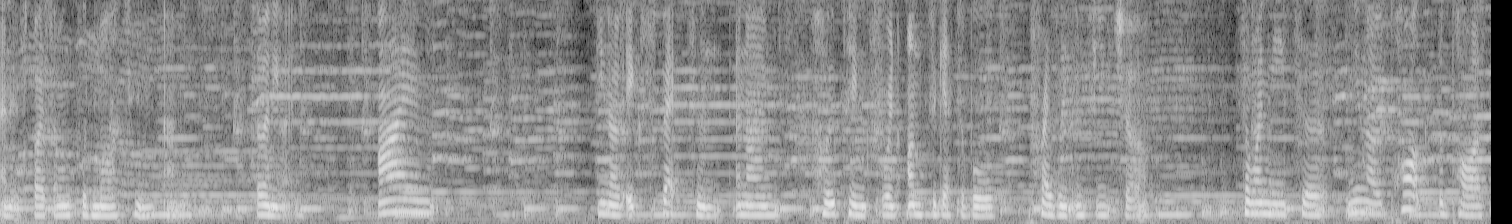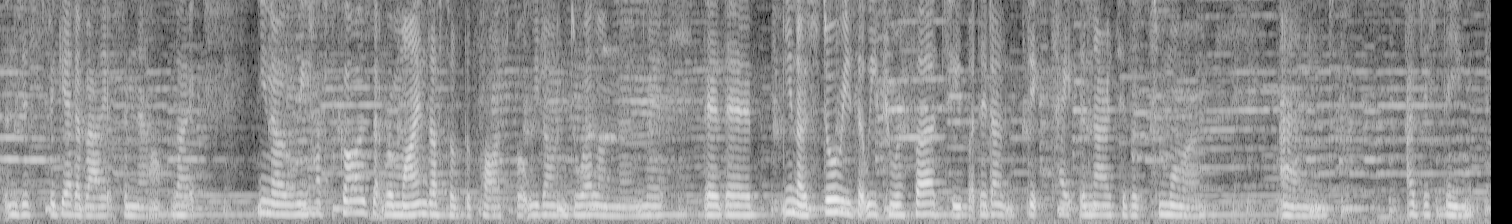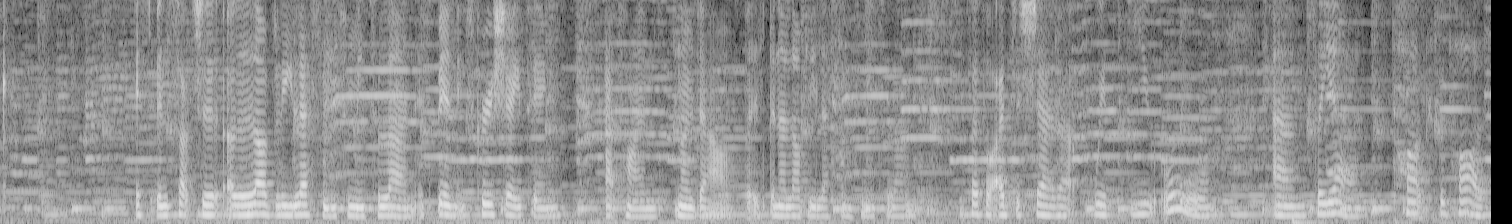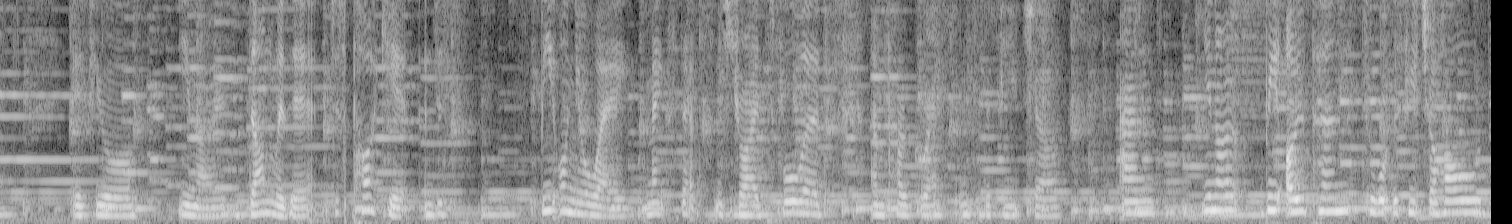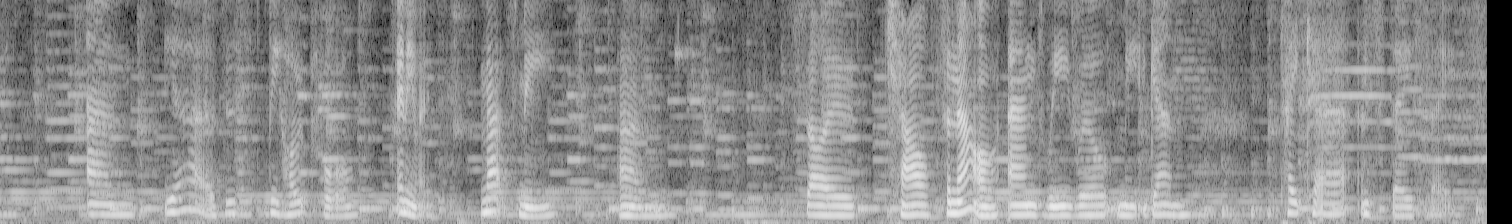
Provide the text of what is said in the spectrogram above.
And it's by someone called Martin Amis. So anyway, I'm you know expectant and I'm hoping for an unforgettable present and future. So I need to, you know, park the past and just forget about it for now. Like, you know, we have scars that remind us of the past, but we don't dwell on them. They're, they're, they're, you know, stories that we can refer to, but they don't dictate the narrative of tomorrow. And I just think it's been such a, a lovely lesson for me to learn. It's been excruciating at times, no doubt, but it's been a lovely lesson for me to learn. So I thought I'd just share that with you all. Um, so yeah, park the past. If you're, you know, done with it, just park it and just be on your way. Make steps and strides forward and progress into the future. And, you know, be open to what the future holds. And yeah, just be hopeful. Anyway, that's me. Um, so, ciao for now, and we will meet again. Take care and stay safe.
